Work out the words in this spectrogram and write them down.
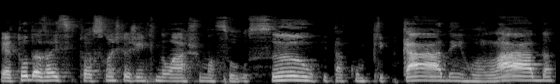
é, todas as situações que a gente não acha uma solução, que está complicada, enrolada,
